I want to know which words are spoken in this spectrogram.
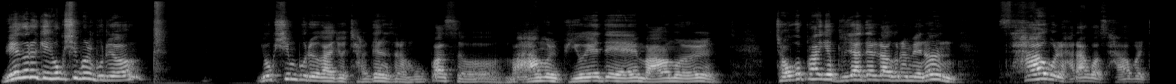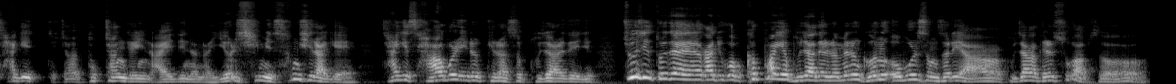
왜 그렇게 욕심을 부려? 욕심 부려가지고 잘 되는 사람 못 봤어. 마음을 비워야 돼, 마음을. 조급하게 부자 되려 그러면은 사업을 하라고 사업을 자기 저 독창적인 아이디어나 열심히 성실하게 자기 사업을 일으키라서 부자가 되지. 주식 투자해가지고 급하게 부자 되려면은 그거는 어불성설이야. 부자가 될 수가 없어.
